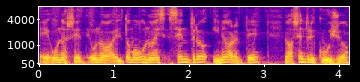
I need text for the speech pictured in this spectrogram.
Eh, uno, se- uno, el tomo uno es Centro y Norte, no, Centro y Cuyo,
